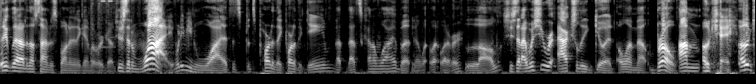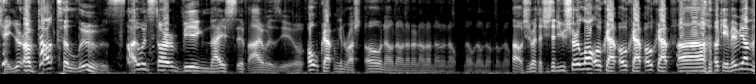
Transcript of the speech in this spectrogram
I had enough time to spawn in again, but we're good. She said, why? What do you mean, why? It's, it's part of the part of the game. That, that's kind of why, but you know, what, what, whatever. Lol. She said, I wish you were actually good. OML. Bro, I'm okay. Okay, you're about to lose. I would start being nice if I was you. Oh, crap. I'm getting rushed. Oh, no, no, no, no, no, no, no, no, no, no, no, no, no, no. Oh, she's right there. She said, you sure, lol? Oh, crap. Oh, crap. Oh, crap. Uh, okay, maybe I'm,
